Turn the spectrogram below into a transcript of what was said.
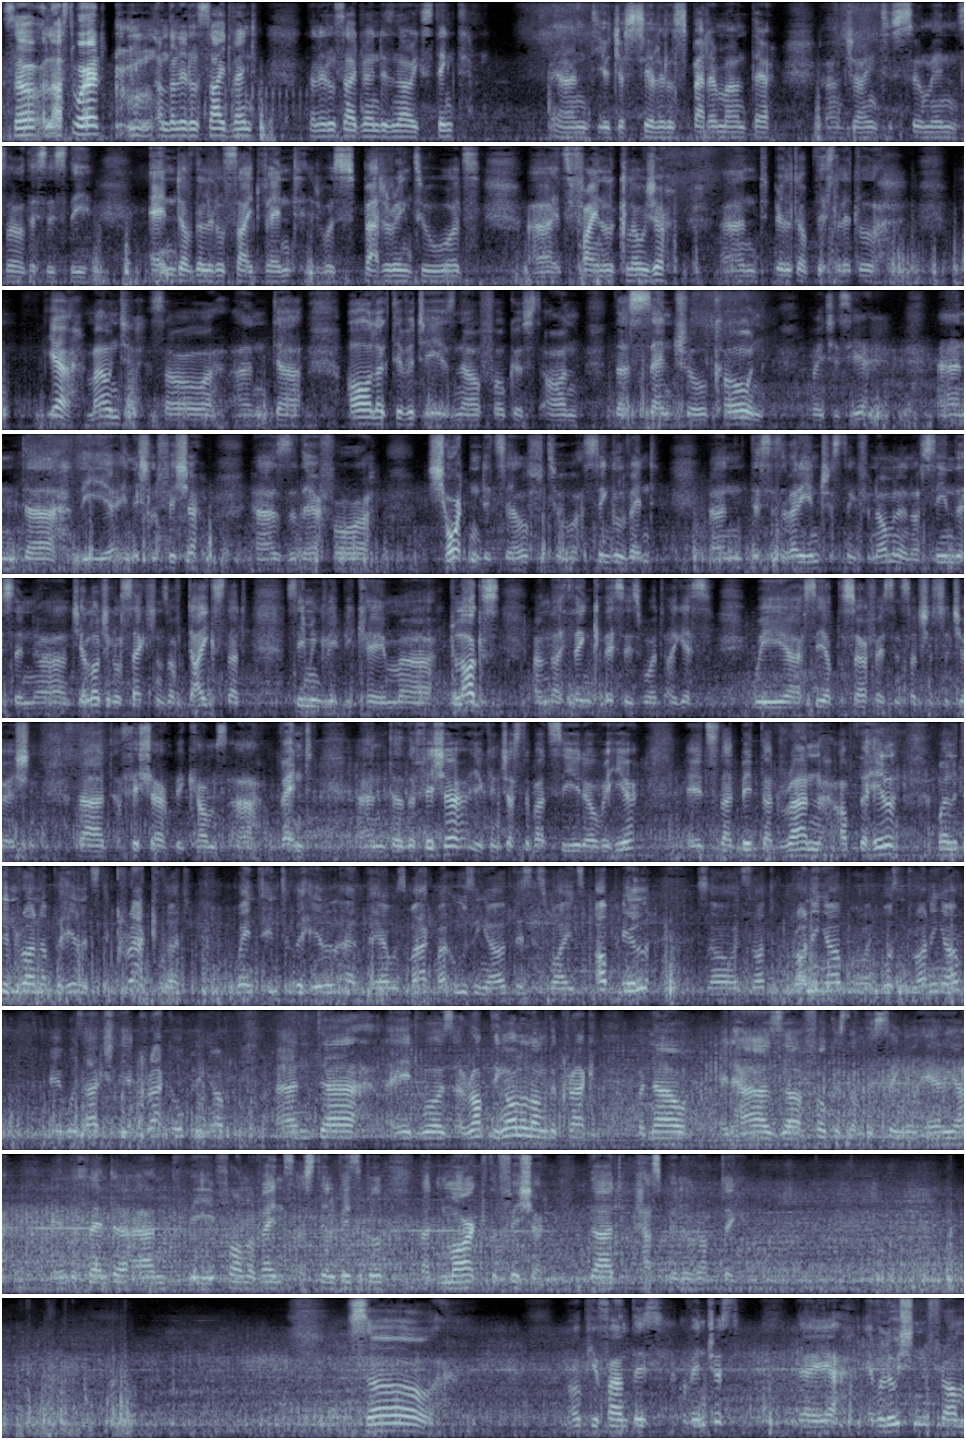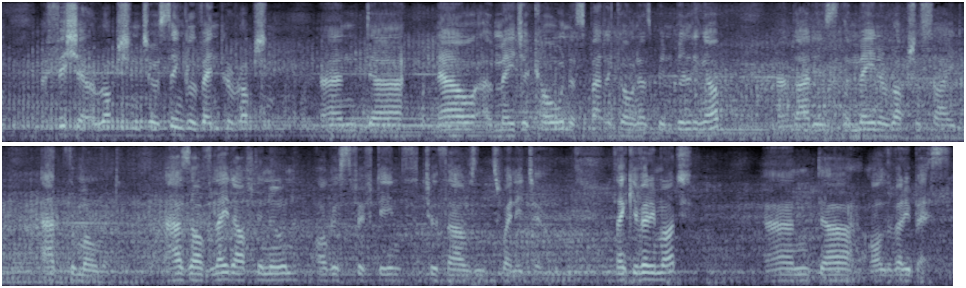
So last word on the little side vent. The little side vent is now extinct and you just see a little spatter mount there. I'm trying to zoom in so this is the end of the little side vent. It was spattering towards uh, its final closure and built up this little yeah mount so uh, and uh, all activity is now focused on the central cone which is here. And uh, the initial fissure has therefore shortened itself to a single vent. And this is a very interesting phenomenon. I've seen this in uh, geological sections of dikes that seemingly became uh, plugs. And I think this is what I guess we uh, see at the surface in such a situation that a fissure becomes a vent. And uh, the fissure you can just about see it over here. It's that bit that ran up the hill. Well it didn't run up the hill. It's the crack that went into the hill and there was magma oozing out this is why it's uphill. So it's not running up or it wasn't running up. It was actually a crack opening up and uh, it was erupting all along the crack. But now it has uh, focused on this single area in the center and the former vents are still visible that mark the fissure that has been erupting. So, hope you found this of interest. The uh, evolution from a fissure eruption to a single vent eruption. And uh, now a major cone, a spatter cone has been building up. And that is the main eruption site at the moment. As of late afternoon August 15th 2022 thank you very much and uh, all the very best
